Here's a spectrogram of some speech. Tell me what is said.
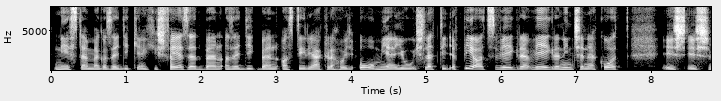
néztem meg az egyik ilyen kis fejezetben, az egyikben azt írják le, hogy ó, milyen jó is lett így a piac, végre, végre nincsenek ott, és, és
